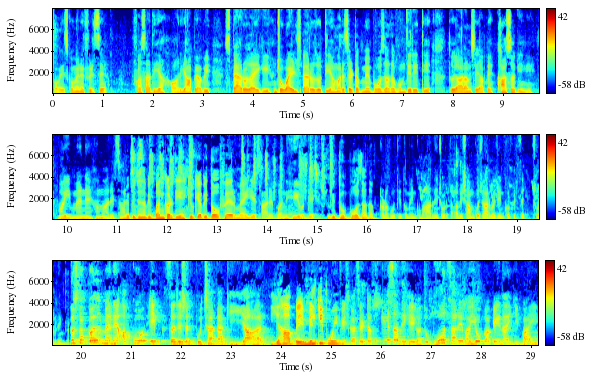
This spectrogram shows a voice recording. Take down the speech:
तो भाई, इसको मैंने फिर से फंसा दिया और यहाँ पे अभी स्पैरोज आएगी। जो वाइल्ड स्पैरोज होती है, हमारे सेटअप में बहुत ज़्यादा घूमती रहती है तो ये आराम से यहाँ पे खा सकेंगे। वही मैंने हमारे सारे पिजन अभी बंद कर दिए, क्योंकि अभी दोपहर में ये सारे बंद ही होते, क्योंकि धूप बहुत ज़्यादा कड़क होती है तो मैं इनको बाहर नहीं छोड़ता। अभी शाम को चार बजे इनको फिर से छोड़ देंगे। दोस्तों, कल मैंने आपको एक सजेशन पूछा था कि यार, यहाँ पे मिल्की पोही फ़िश का सेटअप कैसा दिखेगा? तो बहुत सारे भाइयों का कहना है कि भाई,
